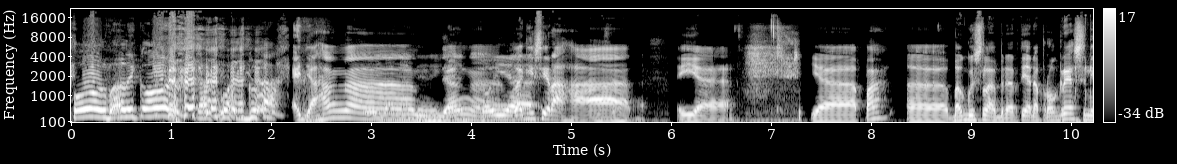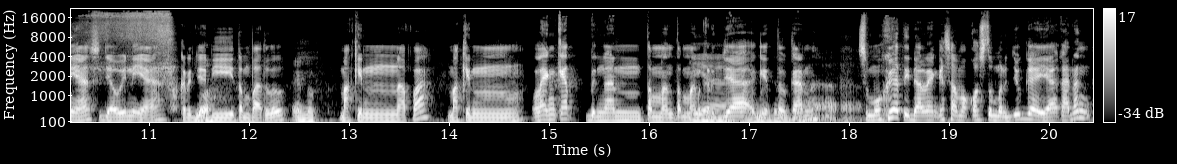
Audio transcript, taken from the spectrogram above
Oh balik oh gak kuat gue Eh jangan, Oh, jangan, ya, iya. jangan. Oh, iya. Lagi istirahat. Iya. Ya apa? eh, bagus lah berarti ada progres nih ya sejauh ini ya kerja Wah. di tempat lu. Enak. Makin apa? Makin lengket dengan teman-teman Iya, kerja gitu kerja. kan. Semoga tidak lengket sama customer juga ya. Kadang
